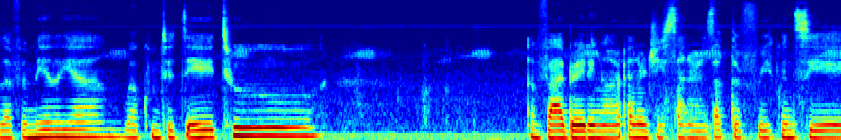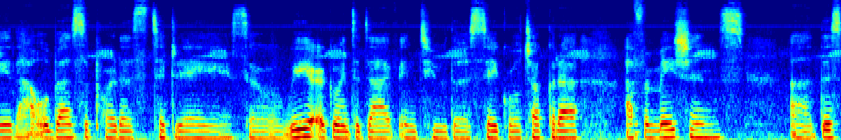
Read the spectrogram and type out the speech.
Hola familia, welcome to day two of vibrating our energy centers at the frequency that will best support us today. So, we are going to dive into the sacral chakra affirmations. Uh, this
